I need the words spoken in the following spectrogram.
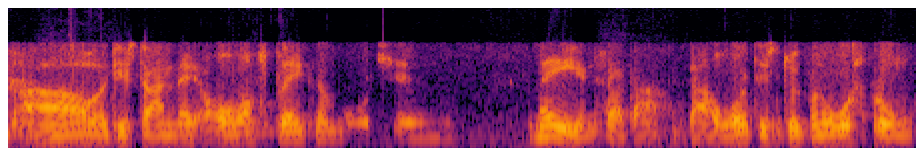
Nou, het is daar... Nee, Holland spreekt een woordje mee in Zuid-Afrika hoor. Het is natuurlijk van oorsprong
